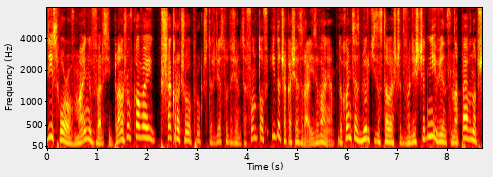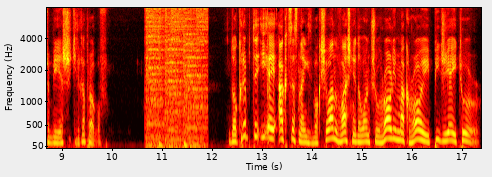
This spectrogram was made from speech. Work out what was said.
This War of Mine w wersji planszówkowej przekroczyło próg 40 tysięcy funtów i doczeka się zrealizowania. Do końca zbiórki zostało jeszcze 20 dni, więc na pewno przebije jeszcze kilka progów. Do krypty EA Access na Xbox One właśnie dołączył Rolly McRoy PGA Tour.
